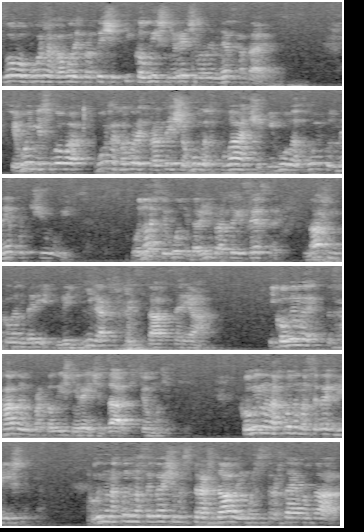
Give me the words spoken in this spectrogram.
Слово Боже говорить про те, що ті колишні речі вони не згадаються. Сьогодні Слово Боже говорить про те, що голос плачу і голос зойку не почується. У нас сьогодні, дорогі брати і сестри, в нашому календарі неділя Христа Царя. І коли ми згадуємо про колишні речі зараз в цьому житті, коли ми знаходимо себе грішниками, коли ми знаходимо себе, що ми страждали і може страждаємо зараз,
